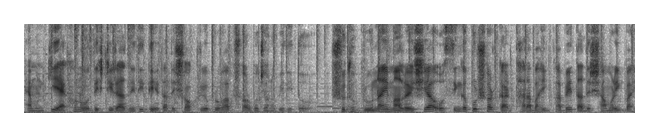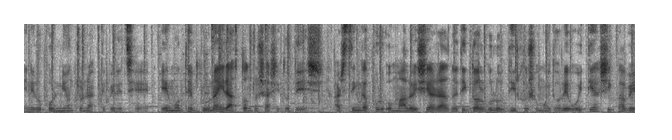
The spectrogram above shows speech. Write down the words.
এমনকি এখনও দেশটির রাজনীতিতে তাদের সক্রিয় প্রভাব সর্বজনবিদিত শুধু ব্রুনাই, মালয়েশিয়া ও সিঙ্গাপুর সরকার ধারাবাহিকভাবে তাদের সামরিক বাহিনীর উপর নিয়ন্ত্রণ রাখতে পেরেছে। এর মধ্যে ব্রুনাই রাজতন্ত্র শাসিত দেশ আর সিঙ্গাপুর ও মালয়েশিয়ার রাজনৈতিক দলগুলো দীর্ঘ সময় ধরে ঐতিহাসিকভাবে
